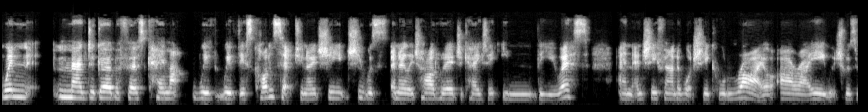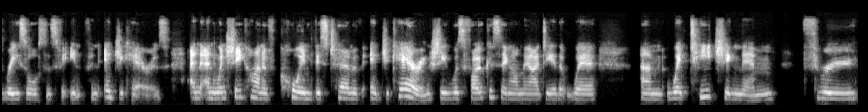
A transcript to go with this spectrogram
when Magda Gerber first came up with with this concept, you know, she she was an early childhood educator in the US, and and she founded what she called RIE or RIE, which was Resources for Infant Educarers. And and when she kind of coined this term of educaring, she was focusing on the idea that we're um, we're teaching them through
